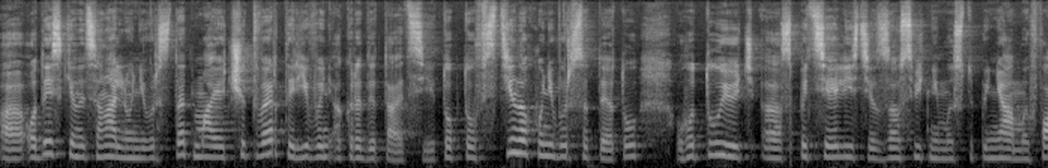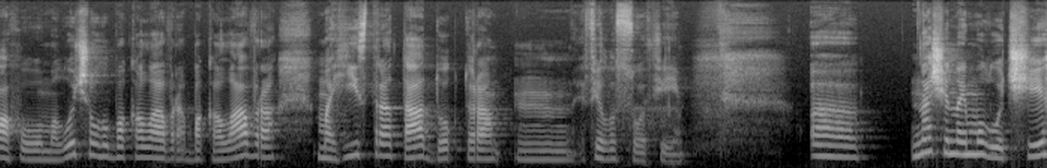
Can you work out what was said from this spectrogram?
е, Одеський національний університет має четвертий рівень акредитації, тобто в стінах університету готують е, спеціалістів за освітніми ступенями фахового молодшого бакалавра, бакалавра, магістра та доктора філософії. Наші наймолодші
